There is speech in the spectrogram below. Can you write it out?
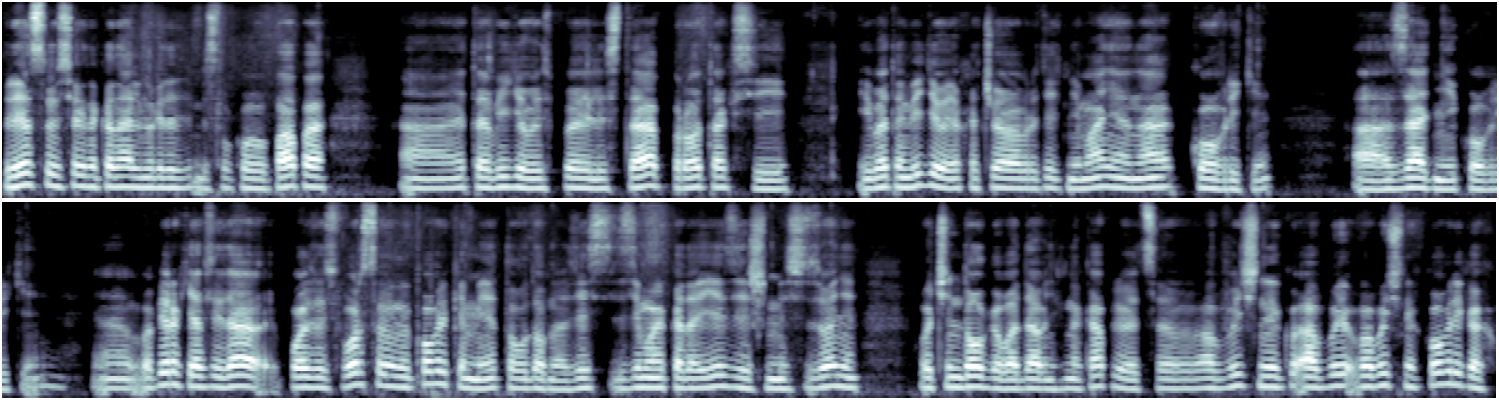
Приветствую всех на канале Магазин Бестолкового Папа. А, это видео из плейлиста про такси. И в этом видео я хочу обратить внимание на коврики, а, задние коврики. Э, во-первых, я всегда пользуюсь ворсовыми ковриками, это удобно. Здесь зимой, когда ездишь в межсезонье, очень долго вода в них накапливается. В, обычные, в обычных ковриках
